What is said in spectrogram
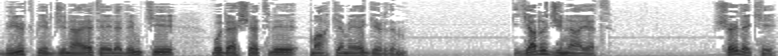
büyük bir cinayet eyledim ki bu dehşetli mahkemeye girdim. Yarı cinayet. Şöyle ki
